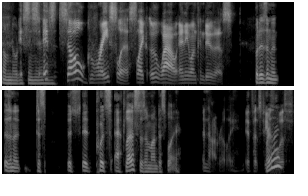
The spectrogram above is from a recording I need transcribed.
I'm noticing. It's your- it's so graceless. Like, oh wow, anyone can do this. but isn't it? Isn't it? Dis- it's, it puts athleticism on display. Not really. It puts people Really? with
